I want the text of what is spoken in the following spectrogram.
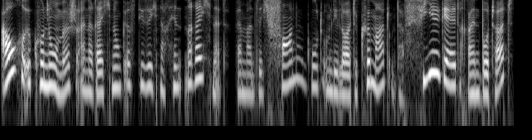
auch ökonomisch eine Rechnung ist, die sich nach hinten rechnet. Wenn man sich vorne gut um die Leute kümmert und da viel Geld reinbuttert,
